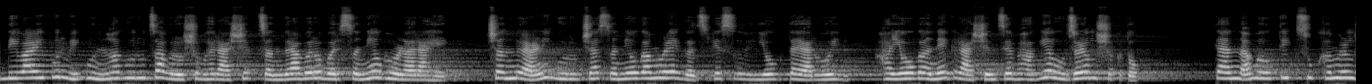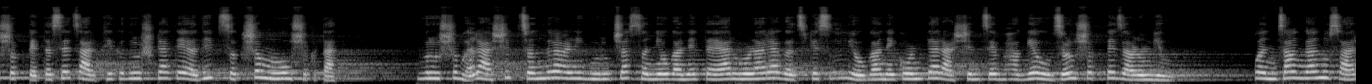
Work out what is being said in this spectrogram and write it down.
दिवाळीपूर्वी पुन्हा गुरुचा वृषभ राशीत चंद्राबरोबर संयोग होणार आहे. चंद्र आणि गुरुच्या संयोगामुळे गजकेस योग तयार होईल. हा योग अनेक राशींचे भाग्य उजळवू शकतो. त्यांना भौतिक सुख मिळू शकते तसेच आर्थिकदृष्ट्या ते अधिक सक्षम होऊ शकतात. वृषभ राशीत चंद्र आणि गुरुच्या संयोगाने तयार होणाऱ्या गजकेस योगाने कोणत्या राशींचे भाग्य उजळू शकते जाणून घेऊ. पंचांगानुसार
